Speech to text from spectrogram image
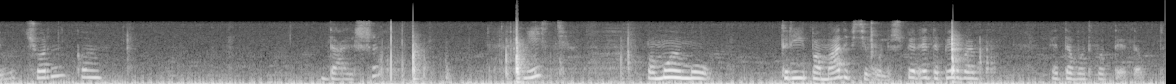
Такие вот черненькие. Дальше. Есть, по-моему, три помады всего лишь. Это первая, это вот, вот это вот.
